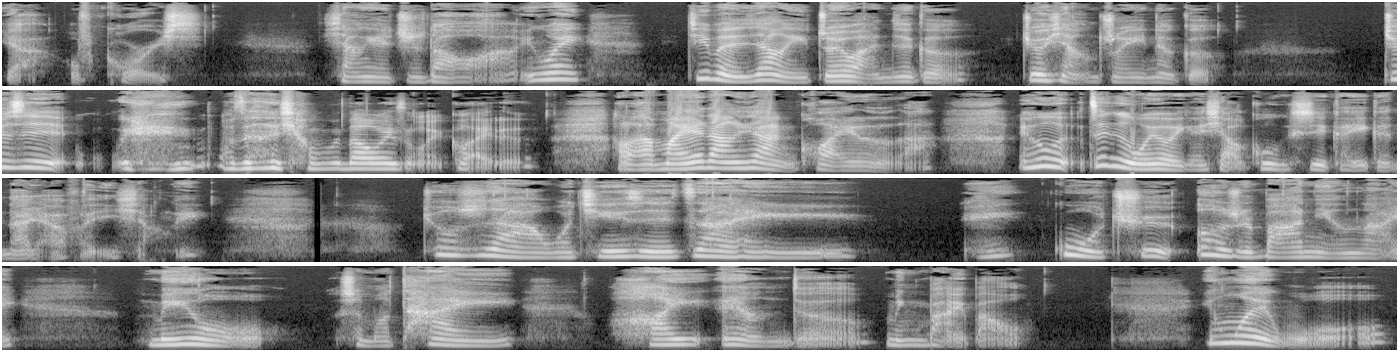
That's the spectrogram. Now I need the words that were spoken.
Yeah，of course。想也知道啊，因为基本上你追完这个就想追那个，就是我真的想不到为什么会快乐。好啦，买在当下很快乐啦。哎，我这个我有一个小故事可以跟大家分享诶，就是啊，我其实，在诶过去二十八年来，没有什么太 high end 的名牌包，因为我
